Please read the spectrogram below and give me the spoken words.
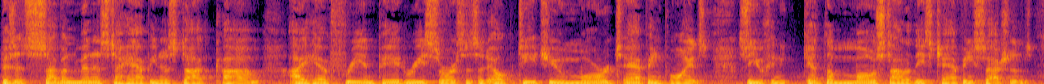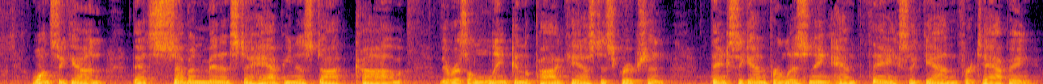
visit 7minutestohappiness.com. I have free and paid resources that help teach you more tapping points so you can get the most out of these tapping sessions. Once again, that's 7minutestohappiness.com. There is a link in the podcast description. Thanks again for listening and thanks again for tapping.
